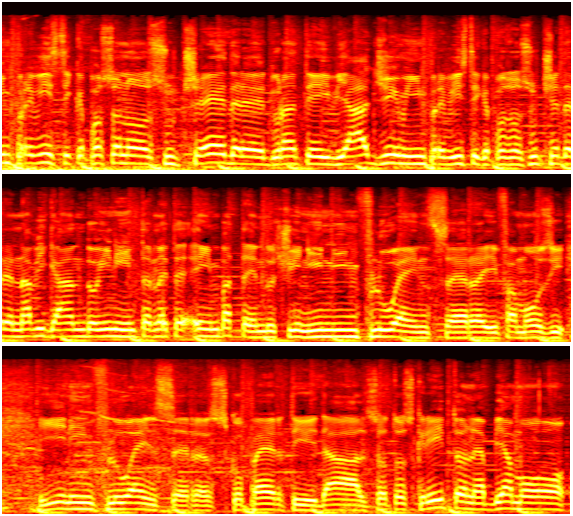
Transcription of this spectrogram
imprevisti che possono succedere durante i viaggi, imprevisti che possono succedere navigando in internet e imbattendoci in influencer, i famosi in influencer scoperti dal sottoscritto. Ne abbiamo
